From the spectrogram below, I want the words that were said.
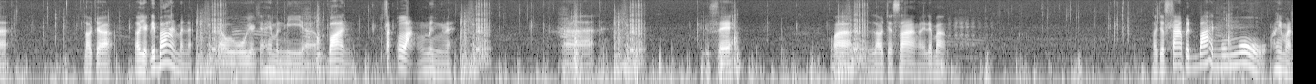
าเราจะเราอยากได้บ้านมันอะเราอยากจะให้มันมีอ่าบ้านสักหลังหนึ่งนะอ่าดูเซว่าเราจะสร้างอะไรได้บ้าง เราจะสร้างเป็นบ้านโง่ๆให้มัน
